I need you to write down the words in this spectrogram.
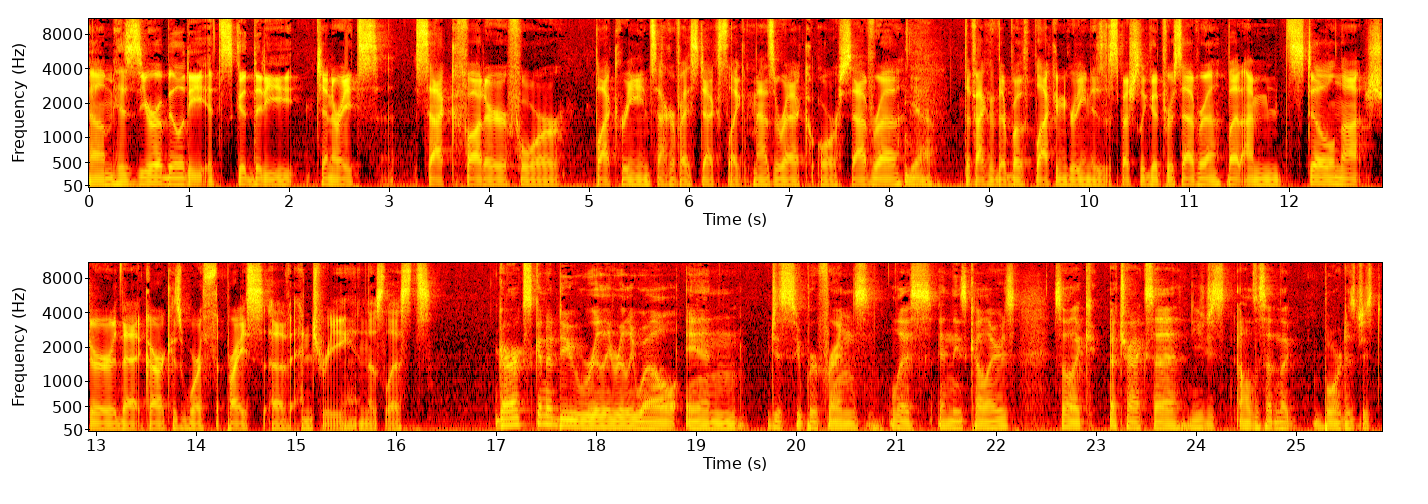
Um, his zero ability, it's good that he generates sack fodder for black green sacrifice decks like Mazirek or Savra. Yeah. The fact that they're both black and green is especially good for Savra, but I'm still not sure that Garruk is worth the price of entry in those lists. Garruk's gonna do really, really well in just super friends lists in these colors. So like Atraxa, you just all of a sudden the board is just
